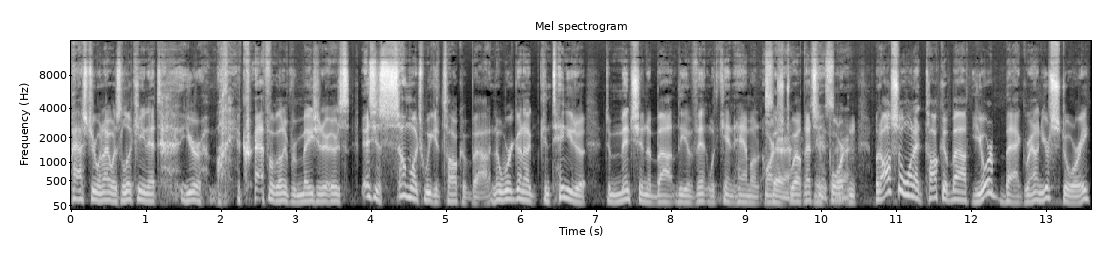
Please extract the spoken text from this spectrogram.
Pastor, when I was looking at your biographical information, there's, there's just so much we could talk about. I know we're going to continue to, to mention about the event with Ken Ham on March Sir. 12th. That's Yes, important. sir. But also want to talk about your background, your story.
